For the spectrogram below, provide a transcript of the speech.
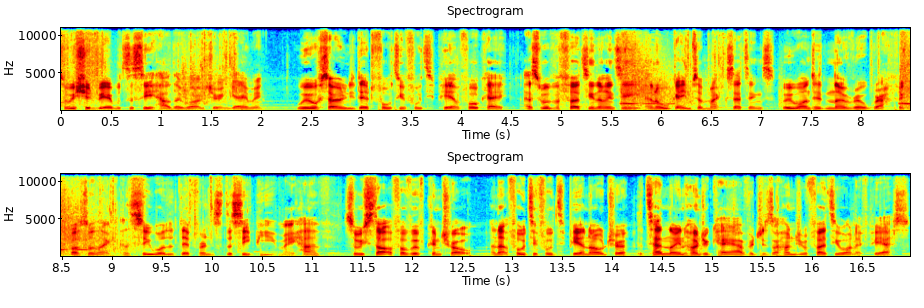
so we should be able to see how they work during gaming. We also only did 1440p and 4K, as with a 3090 and all games at max settings, we wanted no real graphic bottleneck and see what a difference the CPU may have. So we start off with control, and at 1440p and Ultra, the 10900K averages 131 FPS,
